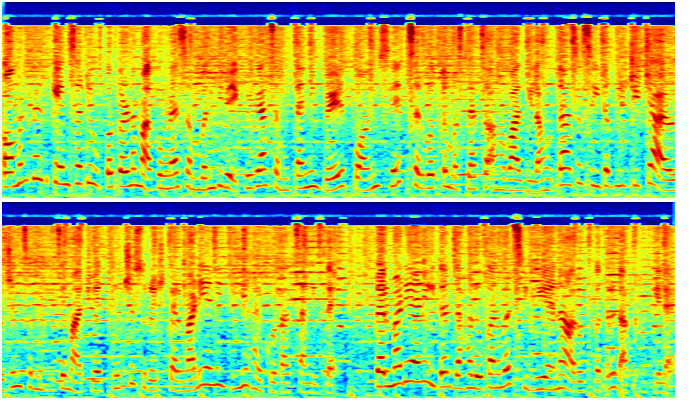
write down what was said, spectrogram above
कॉमनवेल्थ गेमसाठी उपकरणं मागवण्यासंबंधी वेगवेगळ्या समित्यांनी वेळ पॉईंट्स हेच सर्वोत्तम असल्याचा अहवाल दिला होता असं सीडब्ल्यूजीच्या आयोजन समितीचे माजी अध्यक्ष सुरेश करमाडी यांनी दिल्ली हायकोर्टात सांगितलंय. करमाडी आणि इतर दहा लोकांवर सीबीआयनं आरोपपत्र दाखल केलंय.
